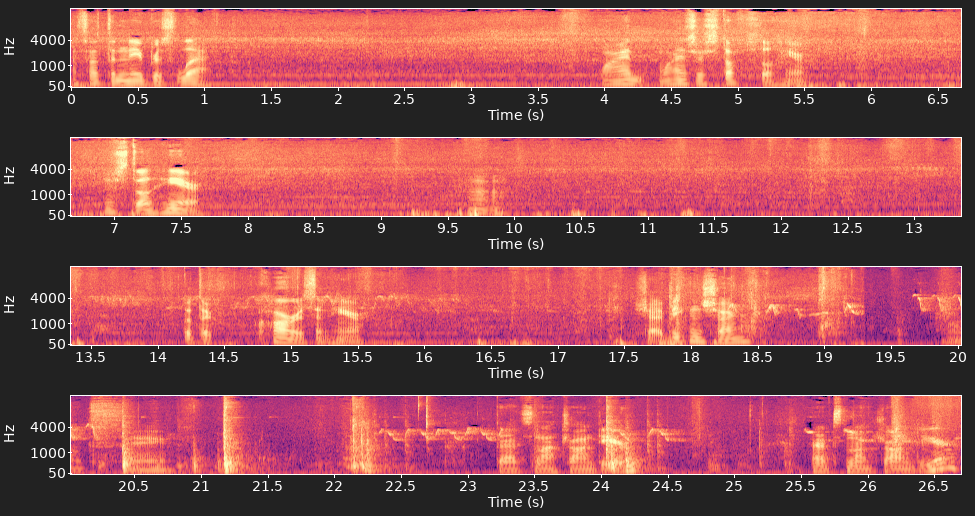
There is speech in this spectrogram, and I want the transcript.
I thought the neighbors left. Why why is their stuff still here? They're still here. Huh. But the car isn't here. Should I be concerned? Let's see. That's not John Deere. That's not John Deere.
